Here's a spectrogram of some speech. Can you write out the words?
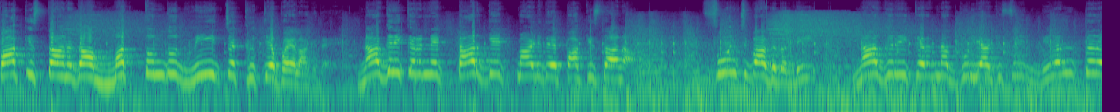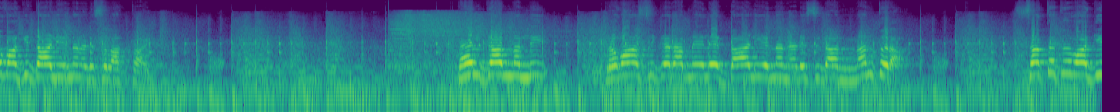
ಪಾಕಿಸ್ತಾನದ ಮತ್ತೊಂದು ನೀಚ ಕೃತ್ಯ ಬಯಲಾಗಿದೆ. ನಾಗರಿಕರನ್ನೇ ಟಾರ್ಗೆಟ್ ಮಾಡಿದೆ ಪಾಕಿಸ್ತಾನ. ಫೂಂಚ್ ಭಾಗದಲ್ಲಿ ನಾಗರಿಕರನ್ನ ಗುರಿಯಾಗಿಸಿ ನಿರಂತರವಾಗಿ ದಾಳಿಯನ್ನು ನಡೆಸಲಾಗ್ತಾ ಇದೆ. ಪೆಹಲ್ಗಾಮ್ನಲ್ಲಿ ಪ್ರವಾಸಿಗರ ಮೇಲೆ ದಾಳಿಯನ್ನ ನಡೆಸಿದ ನಂತರ ಸತತವಾಗಿ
